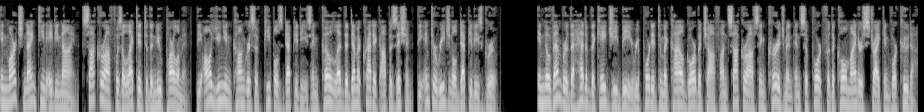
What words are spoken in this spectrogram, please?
In March 1989, Sakharov was elected to the new parliament, the All-Union Congress of People's Deputies and co-led the Democratic Opposition, the Inter-Regional Deputies Group. In November the head of the KGB reported to Mikhail Gorbachev on Sakharov's encouragement and support for the coal miners' strike in Vorkuta.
